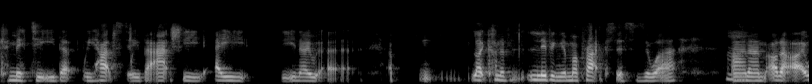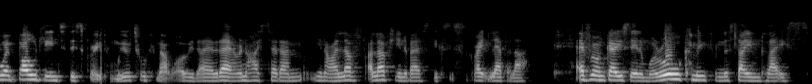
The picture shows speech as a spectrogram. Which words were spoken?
committee that we had to do, but actually a, you know, a, a, like kind of living in my practice, as it were. Mm. And, um, and I went boldly into this group, and we were talking about why we were there. And I said, um, you know, I love I love university because it's a great leveler. Everyone goes in, and we're all coming from the same place.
